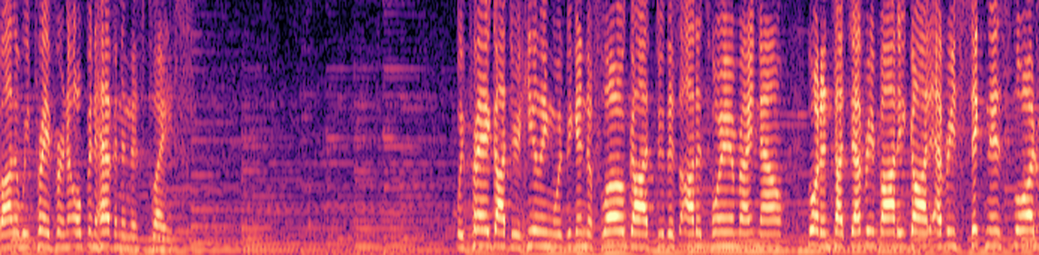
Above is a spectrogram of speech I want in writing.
Father, we pray for an open heaven in this place. We pray, God, your healing would begin to flow, God, through this auditorium right now. Lord, and touch every body, God, every sickness, Lord.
